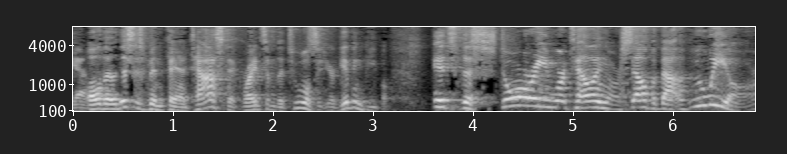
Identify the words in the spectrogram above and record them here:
yeah. although this has been fantastic, right? Some of the tools that you're giving people. It's the story we're telling ourselves about who we are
